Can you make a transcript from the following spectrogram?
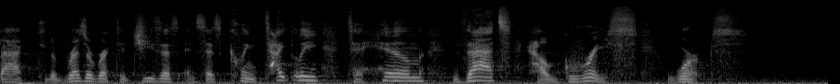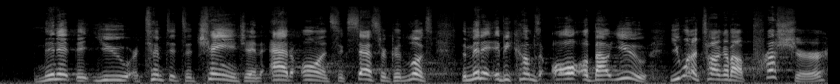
back to the resurrected Jesus and says, cling tightly to him. That's how grace works. The minute that you are tempted to change and add on success or good looks, the minute it becomes all about you, you want to talk about pressure,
